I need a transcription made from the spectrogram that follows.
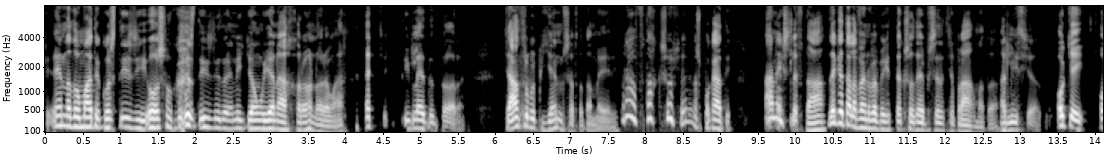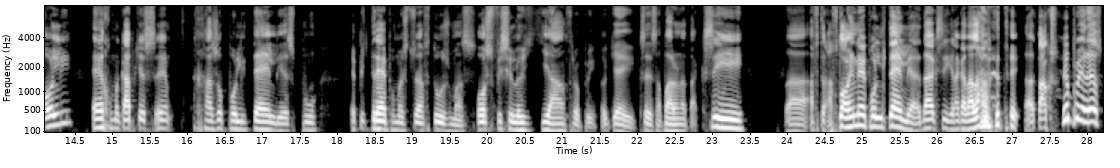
ένα δωμάτιο κοστίζει όσο κοστίζει το ενίκιο μου για ένα χρόνο ρε μαλάκα. Τι λέτε τώρα. Και άνθρωποι πηγαίνουν σε αυτά τα μέρη. Μπράβο, εντάξει, όχι, να σου πω κάτι. Αν έχεις λεφτά, δεν καταλαβαίνω βέβαια γιατί τα ξοδεύει σε τέτοια πράγματα. Αλήθεια. Okay, όλοι έχουμε κάποιες ε, χαζοπολιτέλειες που επιτρέπουμε στους εαυτούς μας ως φυσιολογικοί άνθρωποι. Okay, ξέρεις, θα πάρω ένα ταξί, θα... Αυτό, αυτό είναι πολυτέλεια, εντάξει, για να καταλάβετε. Ταξί πήρες,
